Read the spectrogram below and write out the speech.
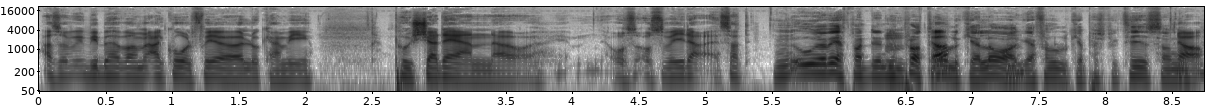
Alltså vi behöver en alkoholfri öl, då kan vi pusha den och, och, så- och så vidare. Så att, Mm, och jag vet Martin, du Mm, pratar ja. om olika lagar Mm. från olika perspektiv som ja.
